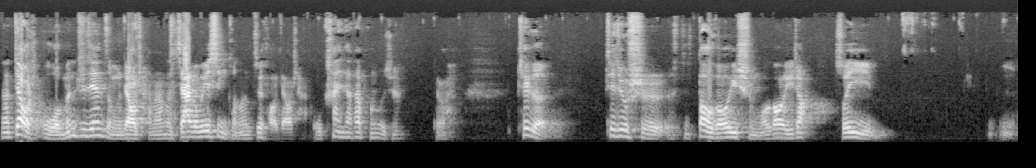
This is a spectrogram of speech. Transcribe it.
那调查我们之间怎么调查呢？那加个微信可能最好调查，我看一下他朋友圈，对吧？这个这就是道高一尺，魔高一丈。所以，你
